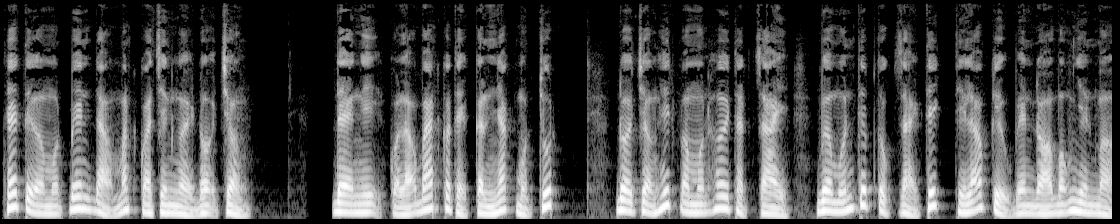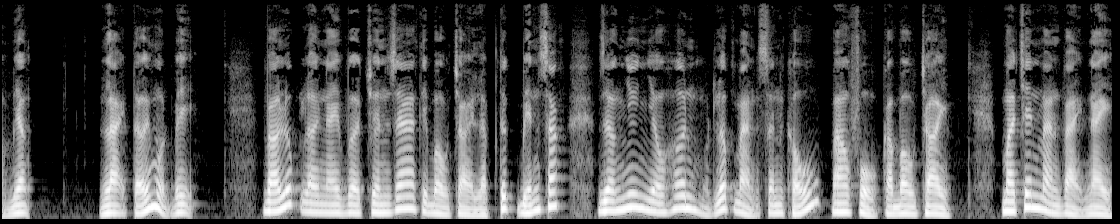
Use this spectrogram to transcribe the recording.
thế tử ở một bên đảo mắt qua trên người đội trưởng. Đề nghị của lão bát có thể cân nhắc một chút. Đội trưởng hít vào một hơi thật dài, vừa muốn tiếp tục giải thích thì lão cửu bên đó bỗng nhiên mở miệng. Lại tới một vị. Vào lúc lời này vừa truyền ra thì bầu trời lập tức biến sắc, dường như nhiều hơn một lớp màn sân khấu bao phủ cả bầu trời. Mà trên màn vải này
